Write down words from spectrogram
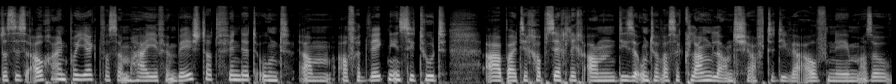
Das ist auch ein Projekt, was am HIFMB stattfindet und am Alfred Wegener Institut arbeite ich hauptsächlich an diese Unterwasserklanglandschaften, die wir aufnehmen. Also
